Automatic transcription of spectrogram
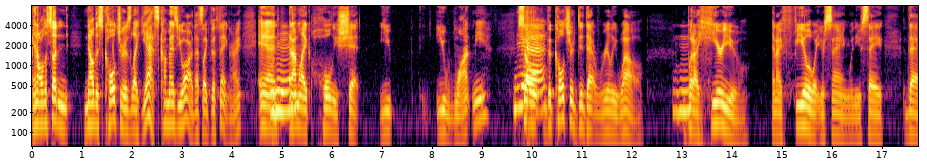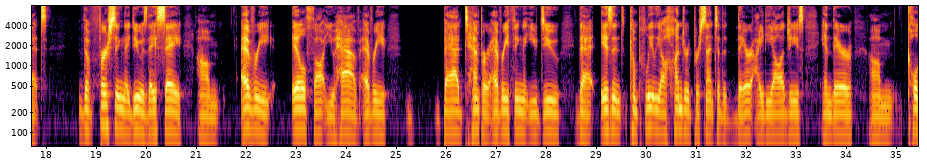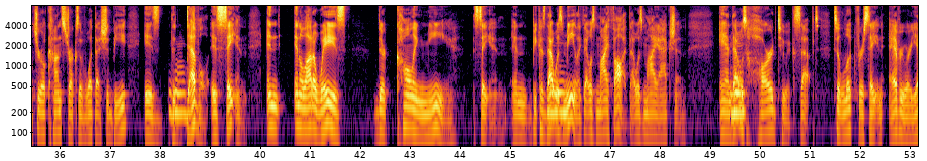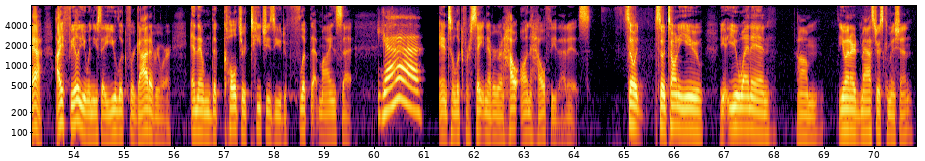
And all of a sudden now this culture is like yes come as you are. That's like the thing right? And mm-hmm. and i'm like holy shit you you want me? Yeah. so the culture did that really well. Mm-hmm. But i hear you and i feel what you're saying when you say that the first thing they do is they say um, every ill thought you have every bad temper, everything that you do that isn't completely a hundred percent to the their ideologies and their um, cultural constructs of what that should be is the devil, is Satan, and in a lot of ways, they're calling me Satan, and because that was me, like that was my thought, that was my action, and that was hard to accept to look for Satan everywhere. Yeah, I feel you when you say you look for God everywhere. And then the culture teaches you to flip that mindset Yeah. and to look for Satan everywhere and how unhealthy that is. So so Tony, you you, you went in, um, you entered master's commission,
